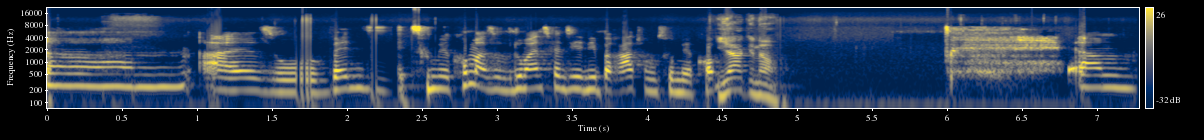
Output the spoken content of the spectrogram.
Ähm, also, wenn Sie zu mir kommen, also du meinst, wenn Sie in die Beratung zu mir kommen? Ja, genau. Ähm,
